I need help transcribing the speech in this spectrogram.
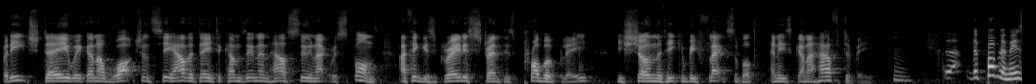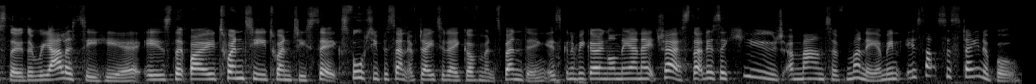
But each day we're going to watch and see how the data comes in and how Sunak responds. I think his greatest strength is probably he's shown that he can be flexible and he's going to have to be. Mm. The problem is, though, the reality here is that by 2026, 40% of day to day government spending is going to be going on the NHS. That is a huge amount of money. I mean, is that sustainable?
